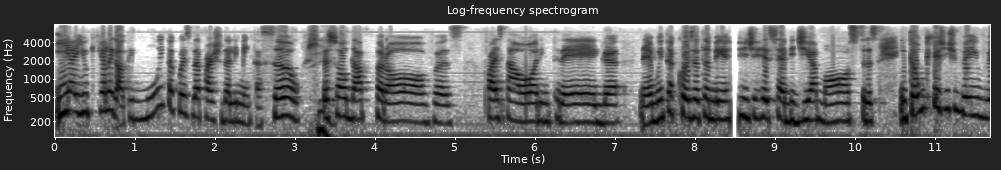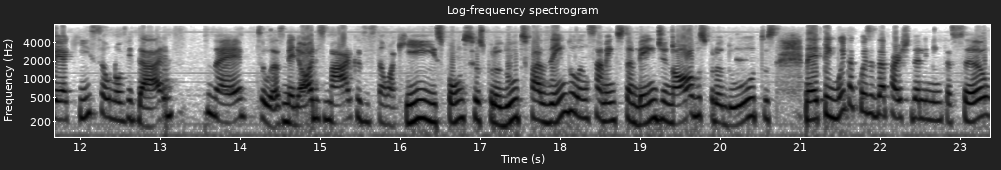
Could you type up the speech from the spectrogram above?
E aí, o que é legal? Tem muita coisa da parte da alimentação, Sim. o pessoal dá provas, faz na hora entrega, né? Muita coisa também a gente recebe de amostras. Então, o que a gente veio ver aqui são novidades né? As melhores marcas estão aqui expondo seus produtos, fazendo lançamentos também de novos produtos, né? Tem muita coisa da parte da alimentação,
